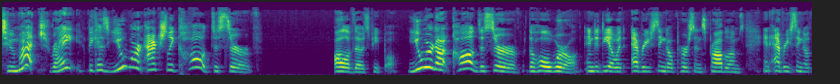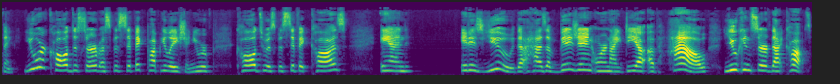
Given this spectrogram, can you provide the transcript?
too much, right? Because you weren't actually called to serve all of those people. You were not called to serve the whole world and to deal with every single person's problems and every single thing. You were called to serve a specific population. You were called to a specific cause and it is you that has a vision or an idea of how you can serve that cause.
